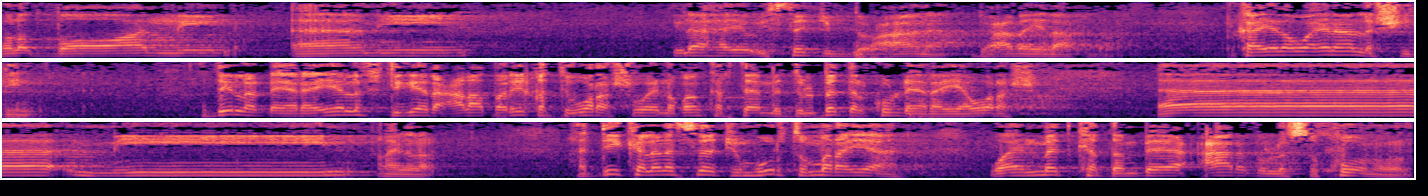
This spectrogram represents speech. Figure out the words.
waladaalliin aamiin ilaahayow istajib ducaana ducadayda aqbal marka iyada waa inaan la shidin haddii la dheereeyo laftigeeda calaa ariiqati warash way noqon kartaa ama dulbadel ku dheereeya warash. Aamiin haddii kalena sida jumhuurtu marayaan waa in madka dambe ee caaribula sukuunu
